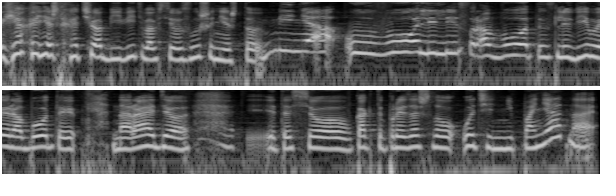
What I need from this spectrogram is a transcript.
я, конечно, хочу объявить во всеуслышание, что меня уволили с работы, с любимой работы на радио. Это все как-то произошло очень непонятно,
